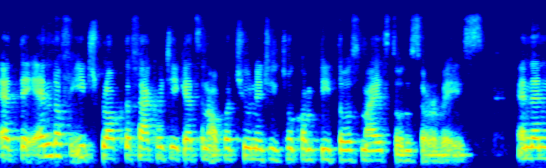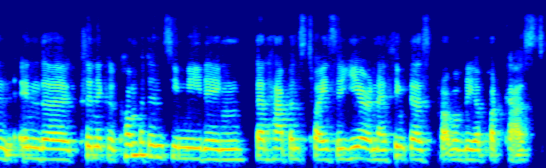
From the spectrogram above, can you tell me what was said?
at the end of each block, the faculty gets an opportunity to complete those milestone surveys. And then in the clinical competency meeting that happens twice a year, and I think there's probably a podcast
